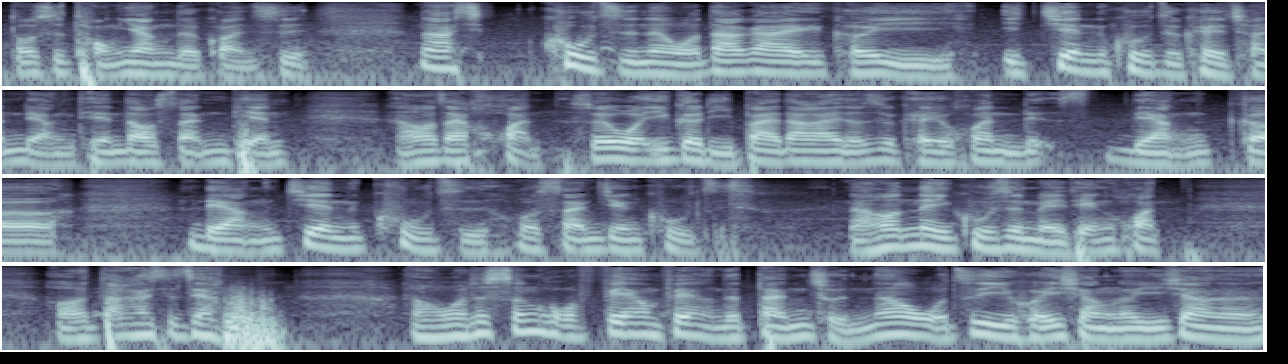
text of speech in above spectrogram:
都是同样的款式。那裤子呢，我大概可以一件裤子可以穿两天到三天，然后再换。所以我一个礼拜大概就是可以换两两个两件裤子或三件裤子，然后内裤是每天换。哦，大概是这样。然后我的生活非常非常的单纯。那我自己回想了一下呢。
